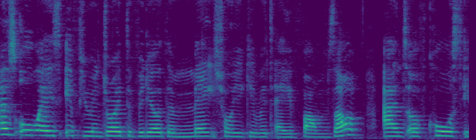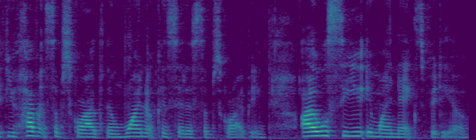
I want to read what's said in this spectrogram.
As always, if you enjoyed the video, then make sure you give it a thumbs up. And of course, if you haven't subscribed, then why not consider subscribing? I will see you in my next video.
